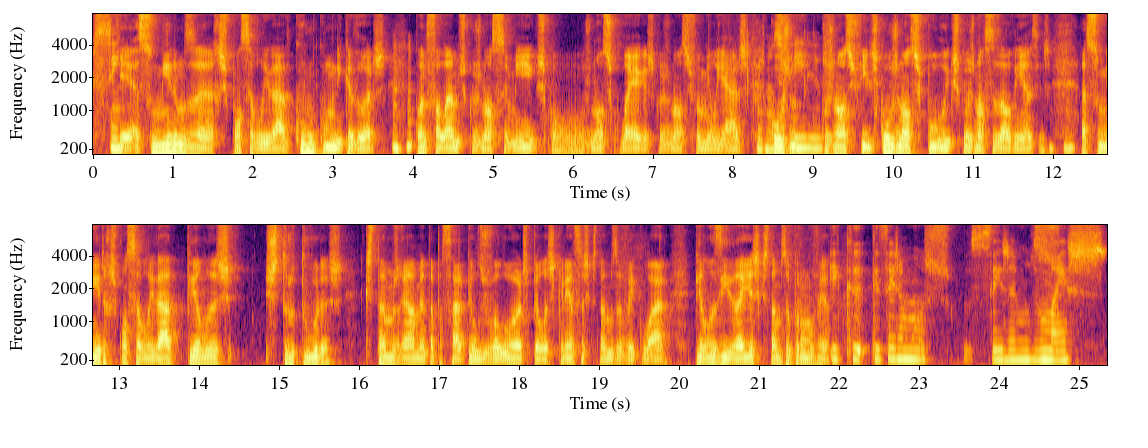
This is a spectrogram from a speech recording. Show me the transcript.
Sim. Que é assumirmos a responsabilidade como comunicadores uhum. quando falamos com os nossos amigos, com os nossos colegas, com os nossos familiares, com os nossos, com os, filhos. Com os nossos filhos, com os nossos públicos, com as nossas audiências. Uhum. Assumir responsabilidade pelas estruturas que estamos realmente a passar, pelos valores, pelas crenças que estamos a veicular, pelas ideias que estamos a promover. E que, que sejamos, sejamos o mais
